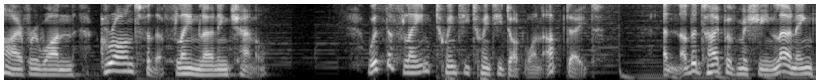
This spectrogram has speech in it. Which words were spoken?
Hi everyone, Grant for the Flame Learning channel. With the Flame 2020.1 update, another type of machine learning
